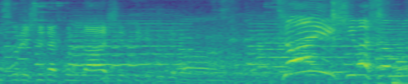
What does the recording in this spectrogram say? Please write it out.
নাম করে সেটা কল্যাসের দিকে দিতে। জয় শিবা শম্ভু?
